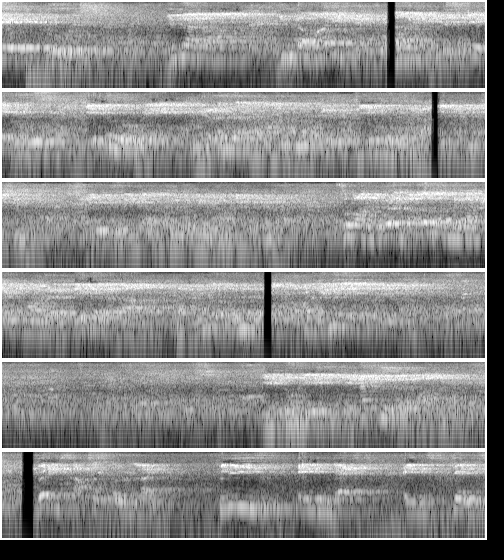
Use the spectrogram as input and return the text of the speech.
எஸ்கேப் ரூல்ஸ் இல்லனா இந்த மாதிரி please invest in skills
